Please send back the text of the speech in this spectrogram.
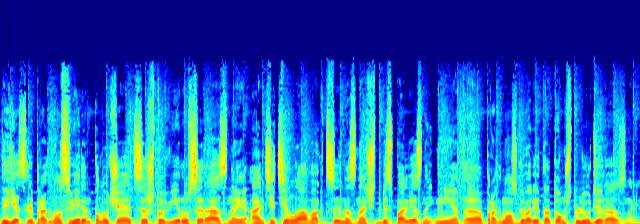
Если прогноз верен, получается, что вирусы разные, антитела, вакцина, значит, бесполезны? Нет, э, прогноз говорит о том, что люди разные.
